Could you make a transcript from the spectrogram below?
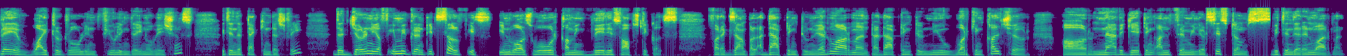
play a vital role in fueling the innovations within the tech industry. The journey of immigrant itself is, involves overcoming various obstacles. For example, adapting to new environment, adapting to new working culture, or navigating unfamiliar systems within their environment.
